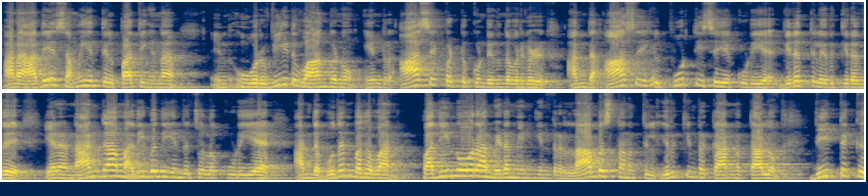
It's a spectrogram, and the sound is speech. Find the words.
ஆனால் அதே சமயத்தில் பார்த்தீங்கன்னா ஒரு வீடு வாங்கணும் என்று ஆசைப்பட்டு கொண்டிருந்தவர்கள் அந்த ஆசைகள் பூர்த்தி செய்யக்கூடிய விதத்தில் இருக்கிறது. என நான்காம் அதிபதி என்று சொல்லக்கூடிய அந்த புதன் பகவான் பதினோராம் இடம் என்கின்ற லாபஸ்தானத்தில் இருக்கின்ற காரணத்தாலும் வீட்டுக்கு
